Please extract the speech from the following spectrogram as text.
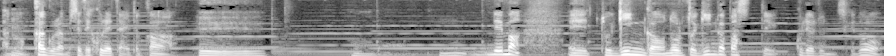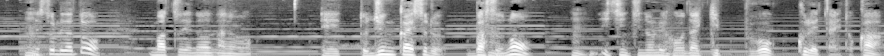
あの、うん神楽見せてくれたりとか、うん。うんで、まあ、えっ、と、銀河を乗ると銀河パスってくれるんですけど、うんでそれだと、松江の、あの、えっ、と、巡回するバスのうん。1日乗り放題切符をくれたりとか、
